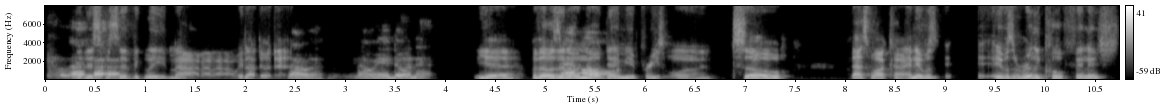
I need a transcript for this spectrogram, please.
for this specifically. Nah, nah, nah. We not doing that. No, no, we ain't doing that. Yeah, but those that don't know, Damian Priest won, so that's why. Kind and it was it was a really cool finish,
